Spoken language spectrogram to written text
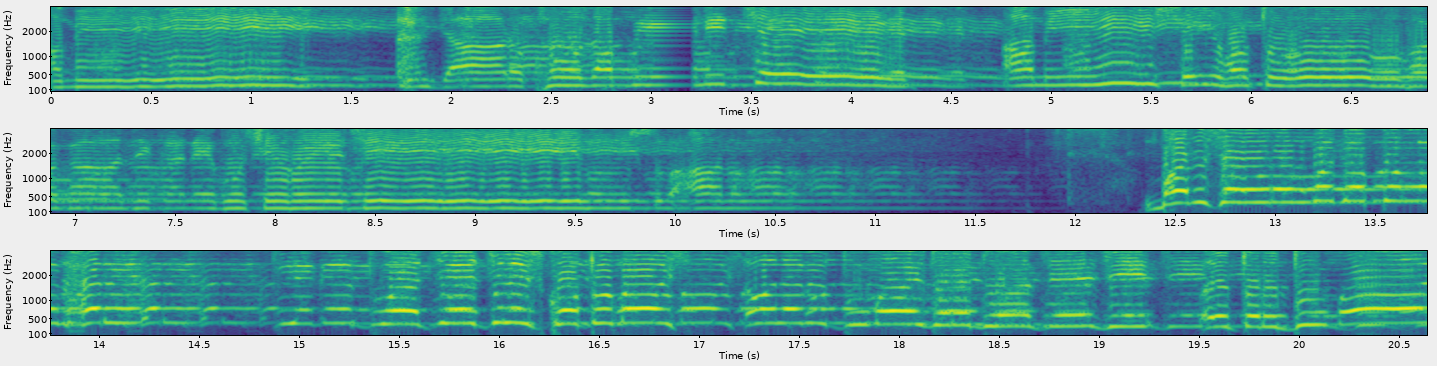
আমি যার খোঁজ আপনি নিচ্ছেন আমি সেই হত ভাগা যেখানে বসে রয়েছি। বাদশাহ ঔরঙ্গজেব বললেন হ্যাঁ রে, তুই এখানে দোয়া চেয়েছিলিস কত মাস? তাহলে আমি দু মাস ধরে দোয়া চেয়েছি। তোর দু মাস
